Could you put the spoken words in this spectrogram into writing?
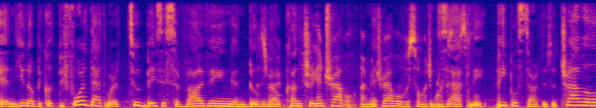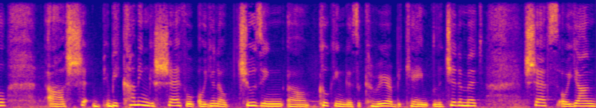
and you know, because before that, we're too busy surviving and building That's our country. And travel. I mean, travel was so much more Exactly. Yeah. People started to travel. Uh, becoming a chef or, or, you know, choosing uh, cooking as a career became legitimate. Chefs or young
